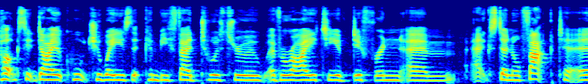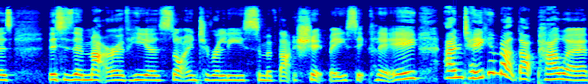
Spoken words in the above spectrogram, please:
toxic diet culture ways that can be fed to us through a, variety of different um, external factors. This is a matter of here starting to release some of that shit basically and taking back that power.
